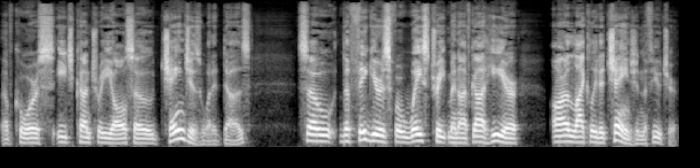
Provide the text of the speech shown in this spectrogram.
Of course, each country also changes what it does, so the figures for waste treatment I've got here are likely to change in the future.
